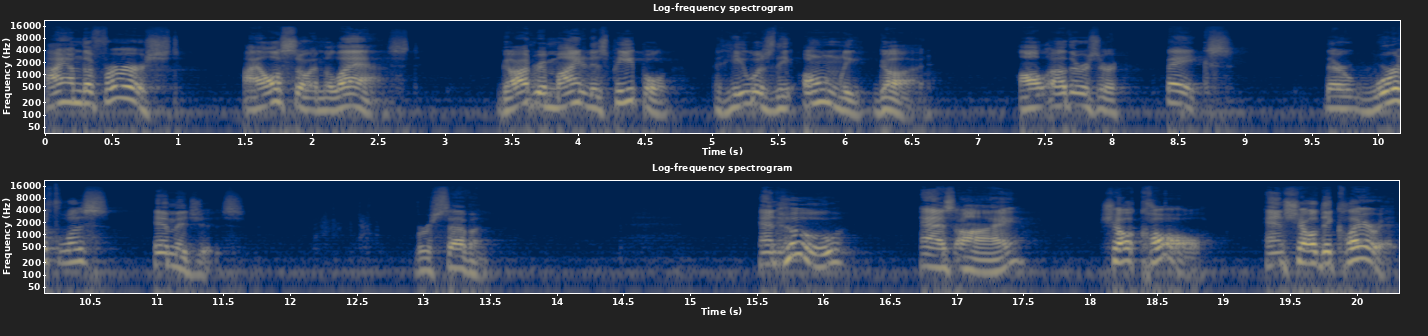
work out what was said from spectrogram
I am the first, I also am the last. God reminded His people that He was the only God. All others are fakes, they're worthless images. Verse 7 And who, as I, shall call and shall declare it,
